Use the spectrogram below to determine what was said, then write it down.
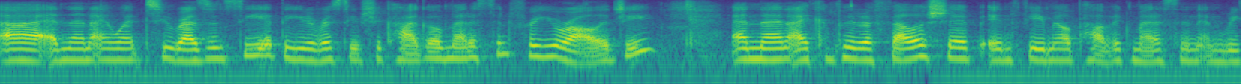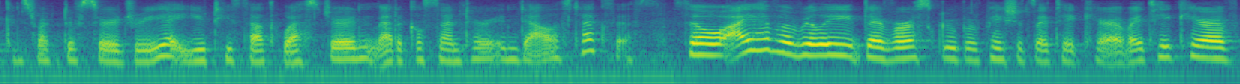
uh, and then I went to residency at the University of Chicago Medicine for urology. And then I completed a fellowship in female pelvic medicine and reconstructive surgery at UT Southwestern Medical Center in Dallas, Texas. So I have a really diverse group of patients I take care of. I take care of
